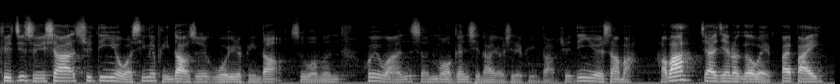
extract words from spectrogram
可以支持一下，去订阅我新的频道，是国语的频道，是我们会玩什么跟其他游戏的频道，去订阅上吧。好吧，再见了各位，拜拜。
